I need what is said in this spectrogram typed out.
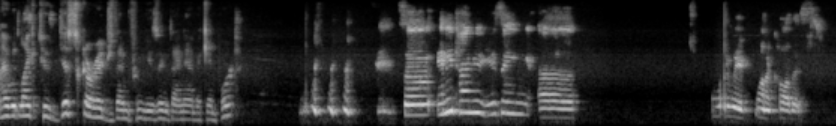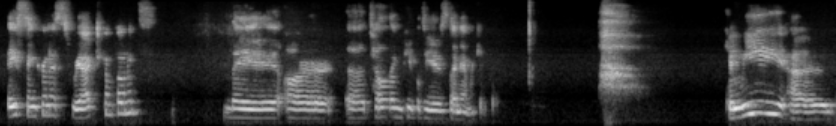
I would like to discourage them from using dynamic import. so anytime you're using, uh, what do we want to call this? Asynchronous React components, they are uh, telling people to use dynamic import. Can we uh,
